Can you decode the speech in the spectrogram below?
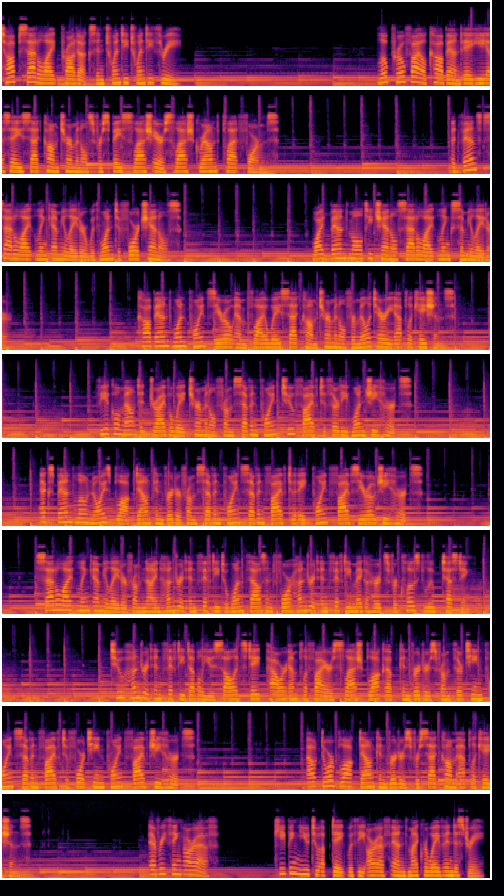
Top satellite products in 2023. Low-profile Ka-band AESA SATCOM terminals for space-air-ground platforms. Advanced satellite link emulator with 1 to 4 channels. Wideband multi-channel satellite link simulator. Ka-band 1.0M flyaway SATCOM terminal for military applications. Vehicle-mounted drive-away terminal from 7.25 to 31 GHz. X-band low noise block down converter from 7.75 to 8.50 GHz. Satellite link emulator from 950 to 1450 MHz for closed loop testing. 250W solid-state power amplifiers slash block-up converters from 13.75 to 14.5 GHz. Outdoor block-down converters for SATCOM applications. Everything RF. Keeping you to update with the RF and microwave industry.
